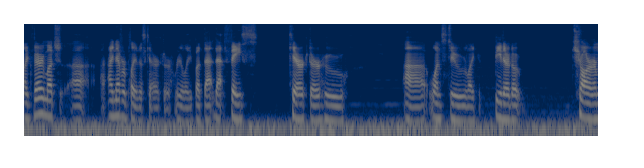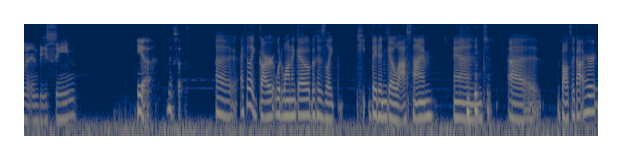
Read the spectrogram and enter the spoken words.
like, very much. Uh, I never play this character really, but that that face character who uh, wants to like be there to charm and be seen. Yeah, makes sense. Uh, I feel like Gart would want to go because like he, they didn't go last time, and uh, Balta got hurt.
